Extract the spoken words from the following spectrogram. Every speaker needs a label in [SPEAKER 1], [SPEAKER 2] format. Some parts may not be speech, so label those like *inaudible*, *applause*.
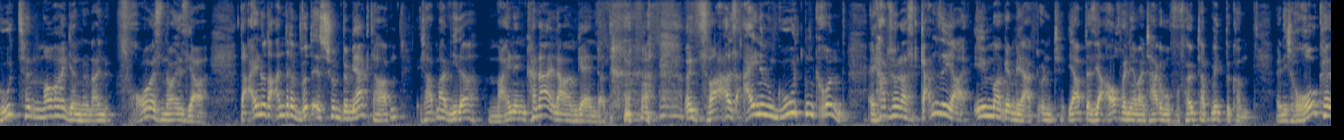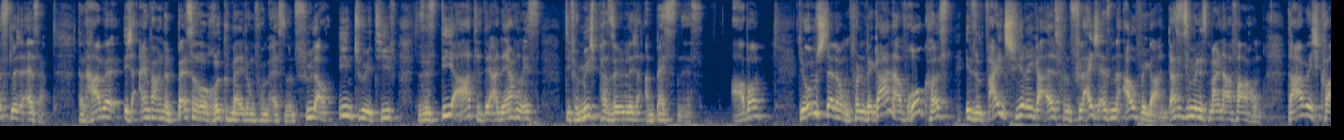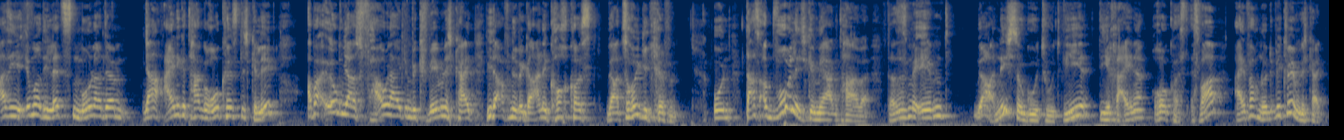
[SPEAKER 1] Guten Morgen und ein frohes neues Jahr. Der ein oder andere wird es schon bemerkt haben, ich habe mal wieder meinen Kanalnamen geändert. *laughs* und zwar aus einem guten Grund. Ich habe schon das ganze Jahr immer gemerkt und ihr habt das ja auch wenn ihr mein Tagebuch verfolgt habt mitbekommen. Wenn ich rohköstlich esse, dann habe ich einfach eine bessere Rückmeldung vom Essen und fühle auch intuitiv dass es die Art der Ernährung ist die für mich persönlich am besten ist. Aber die Umstellung von vegan auf Rohkost ist weit schwieriger als von Fleischessen auf vegan. Das ist zumindest meine Erfahrung. Da habe ich quasi immer die letzten Monate ja, einige Tage rohköstlich gelebt, aber irgendwie aus Faulheit und Bequemlichkeit wieder auf eine vegane Kochkost ja, zurückgegriffen. Und das obwohl ich gemerkt habe, dass es mir eben ja, nicht so gut tut wie die reine Rohkost. Es war einfach nur die Bequemlichkeit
